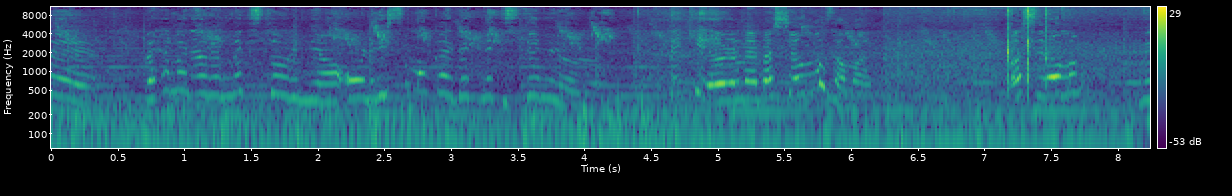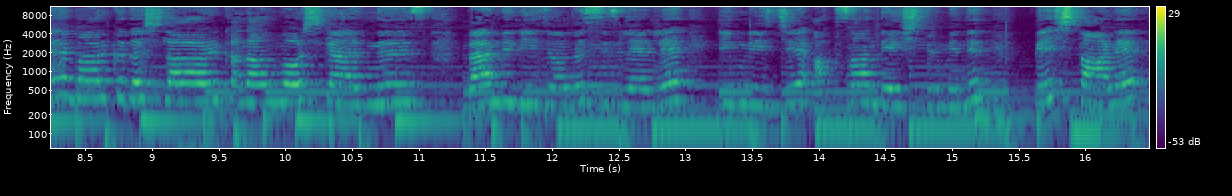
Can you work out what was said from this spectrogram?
mi? Ben hemen öğrenmek istiyorum ya. Orada hiç zaman kaybetmek istemiyorum. Peki öğrenmeye başlayalım o zaman. Başlayalım. Merhaba arkadaşlar, kanalıma hoş geldiniz. Ben bir videoda sizlerle İngilizce aksan değiştirmenin 5 tane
